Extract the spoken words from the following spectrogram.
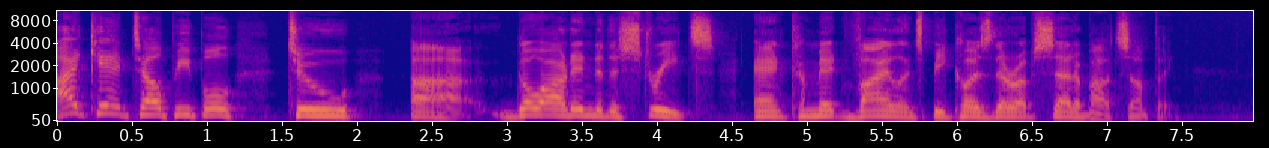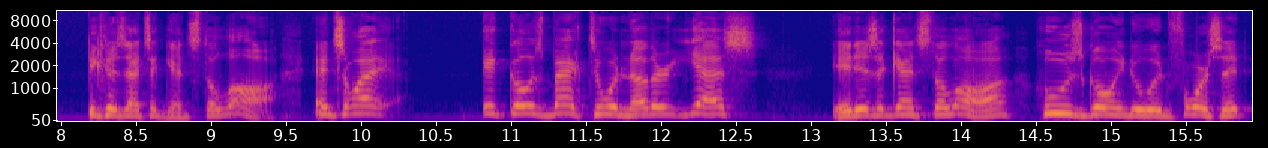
I can't tell people to uh, go out into the streets and commit violence because they're upset about something because that's against the law. And so I it goes back to another yes, it is against the law. Who's going to enforce it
